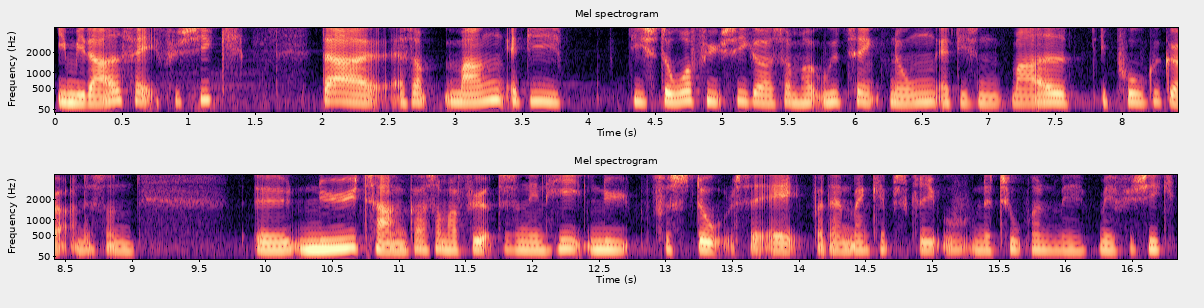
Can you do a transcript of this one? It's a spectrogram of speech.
I mit eget fag, fysik, der er altså mange af de, de store fysikere, som har udtænkt nogle af de sådan meget epokegørende sådan, øh, nye tanker, som har ført til sådan en helt ny forståelse af, hvordan man kan beskrive naturen med, med fysik.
